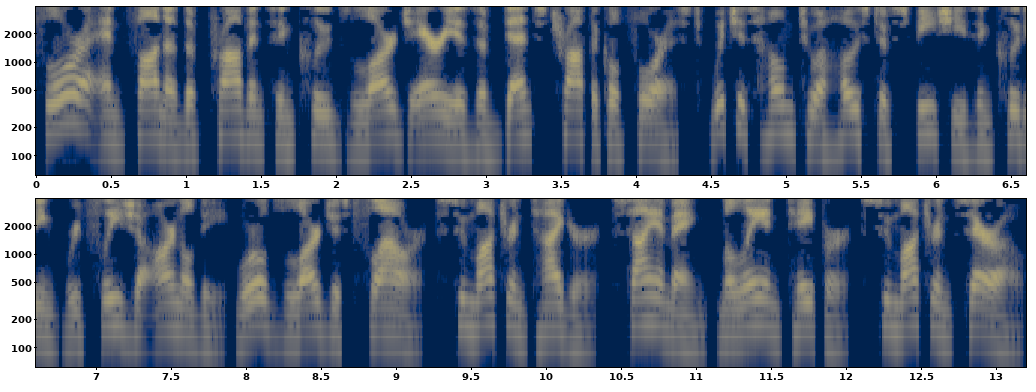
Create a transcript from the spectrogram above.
Flora and fauna The province includes large areas of dense tropical forest, which is home to a host of species including, Rafflesia arnoldi, world's largest flower, Sumatran tiger, Siamang, Malayan tapir, Sumatran serow,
